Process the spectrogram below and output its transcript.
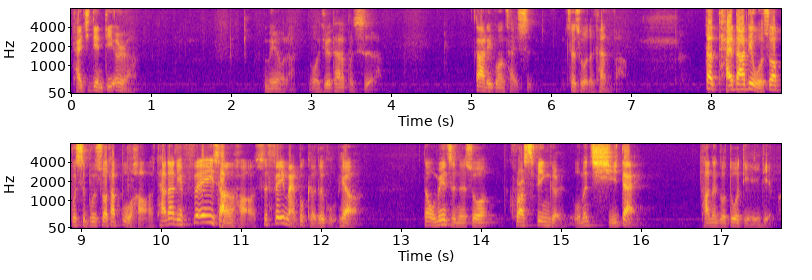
台积电第二啊。没有了，我觉得它不是了，大立光才是，这是我的看法。但台达电，我说不是，不是说它不好，台达电非常好，是非买不可的股票。那我们也只能说 cross finger，我们期待它能够多跌一点嘛。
